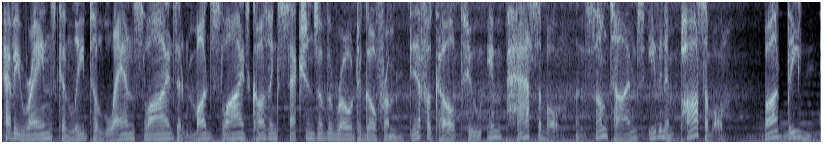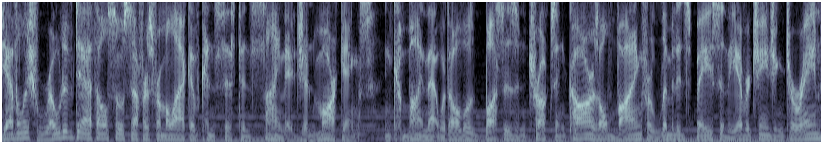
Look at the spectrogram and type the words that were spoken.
Heavy rains can lead to landslides and mudslides causing sections of the road to go from difficult to impassable and sometimes even impossible. But the devilish Road of Death also suffers from a lack of consistent signage and markings. And combine that with all those buses and trucks and cars all vying for limited space in the ever-changing terrain,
